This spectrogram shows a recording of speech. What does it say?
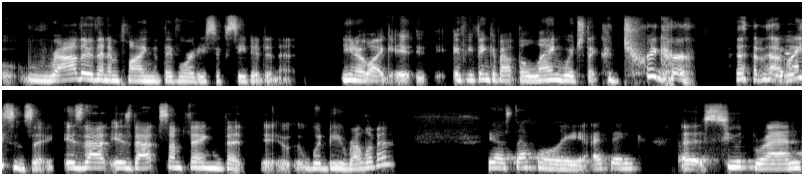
rather than implying that they've already succeeded in it. You know, like it, if you think about the language that could trigger that yeah. recency, is that is that something that eh, would be relevant? Yes, definitely. I think a suit brand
